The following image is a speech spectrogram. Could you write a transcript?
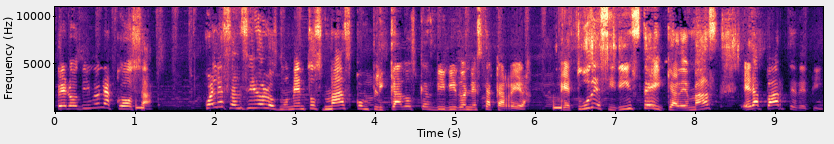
pero dime una cosa, ¿cuáles han sido los momentos más complicados que has vivido en esta carrera? Que tú decidiste y que además era parte de ti.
